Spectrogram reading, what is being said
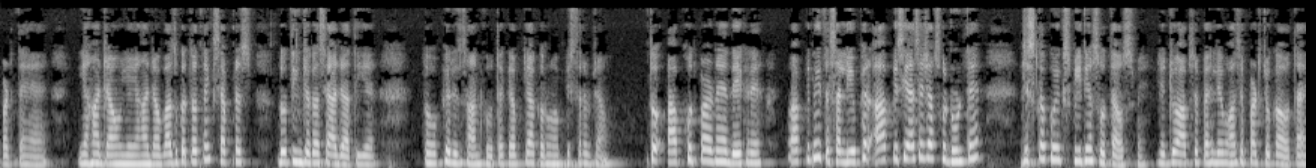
پڑھتے ہیں، یہاں جاؤں یا یہاں جاؤں۔ بازو کا تو ہوتا ہے ایکسپٹنس دو تین جگہ سے آ جاتی ہے تو پھر انسان کو ہوتا ہے کہ اب کیا کروں، اب کس طرف جاؤں؟ تو آپ خود پڑھ رہے ہیں، دیکھ رہے ہیں، آپ کتنی تسلی ہو۔ پھر آپ کسی ایسے شخص کو ڈھونڈتے ہیں جس کا کوئی ایکسپیرئنس ہوتا ہے اس میں، یا جو آپ سے پہلے وہاں سے پڑھ چکا ہوتا ہے،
